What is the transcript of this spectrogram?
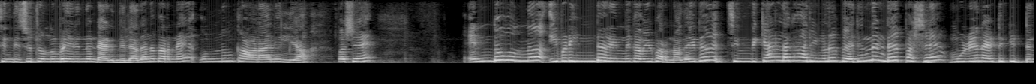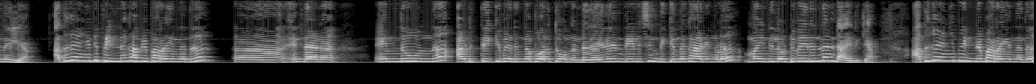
ചിന്തിച്ചിട്ടൊന്നും വരുന്നുണ്ടായിരുന്നില്ല. അതാണ് പറഞ്ഞേ ഒന്നും കാണാനില്ല. പക്ഷേ എന്തോ ഒന്ന് ഇവിടെ ഉണ്ട് എന്ന് കവി പറഞ്ഞു. അതായത് ചിന്തിക്കാനുള്ള കാര്യങ്ങൾ വരുന്നുണ്ട് പക്ഷെ മുഴുവനായിട്ട് കിട്ടുന്നില്ല. അത് കഴിഞ്ഞിട്ട് പിന്നെ കവി പറയുന്നത് എന്താണ്? എന്തോ ഒന്ന് അടുത്തേക്ക് വരുന്ന പോലെ തോന്നുന്നുണ്ട്. അതായത് എന്തെങ്കിലും ചിന്തിക്കുന്ന കാര്യങ്ങൾ മൈൻഡിലോട്ട് വരുന്നുണ്ടായിരിക്കാം. അത് കഴിഞ്ഞ് പിന്നെ പറയുന്നത്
